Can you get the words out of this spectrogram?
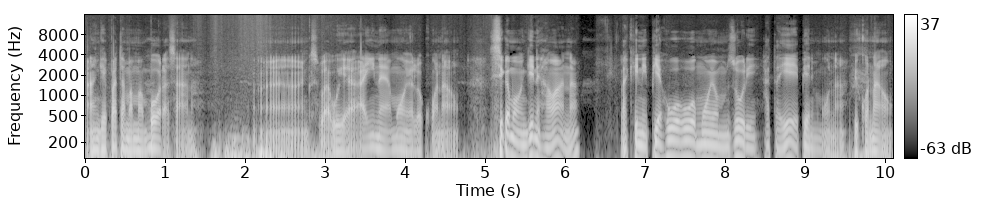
angepata mama bora sana. Uh, kwa sababu ya aina ya moyo aliokuwa nao. Si kama wengine hawana lakini pia huo huo moyo mzuri hata yeye pia nimeona yuko nao.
